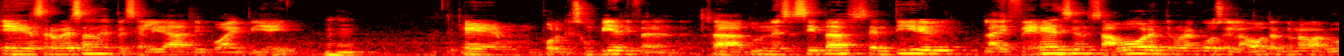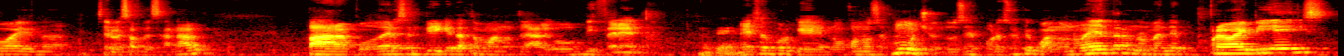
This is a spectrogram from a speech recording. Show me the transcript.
eh, cervezas de especialidad tipo IPA, eh, porque son bien diferentes. O sea, tú necesitas sentir el- la diferencia en sabor entre una cosa y la otra, entre una balboa y una cerveza artesanal, para poder sentir que estás tomándote algo diferente. Ok. Eso es porque no conoces mucho. Entonces, por eso es que cuando uno entra, normalmente prueba IPAs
